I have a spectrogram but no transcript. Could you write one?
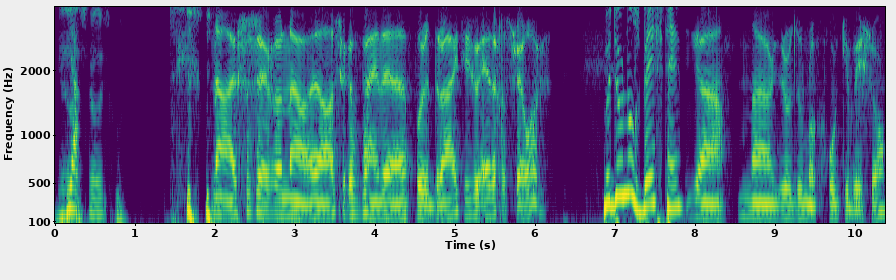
Ja, zo is goed. nou, ik zou zeggen, nou, ja, hartstikke fijn eh, voor het draai. Het is weer erg gezellig. We doen ons best, hè? Ja, nou, jullie doen ook goed je best hoor.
